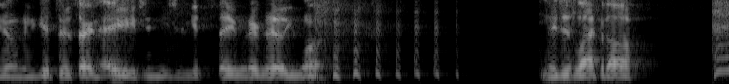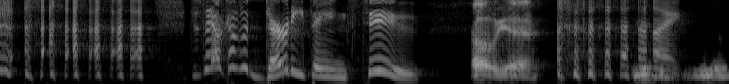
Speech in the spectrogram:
You know, when you get to a certain age and you just get to say whatever the hell you want, and they just laugh it off. Just say all kinds of dirty things too. Oh yeah. You get to, like, you know,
